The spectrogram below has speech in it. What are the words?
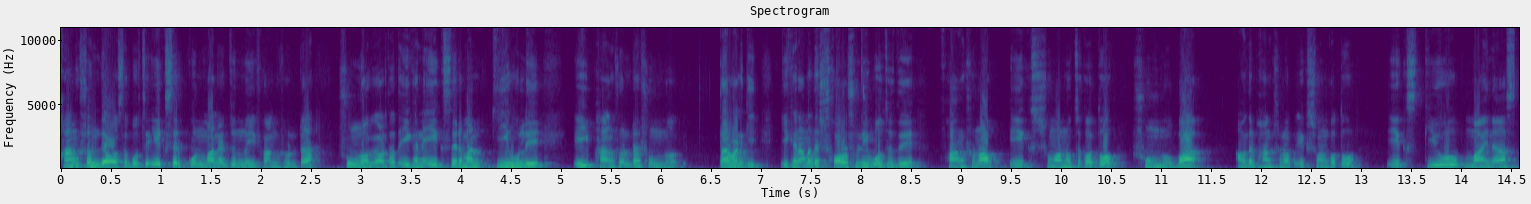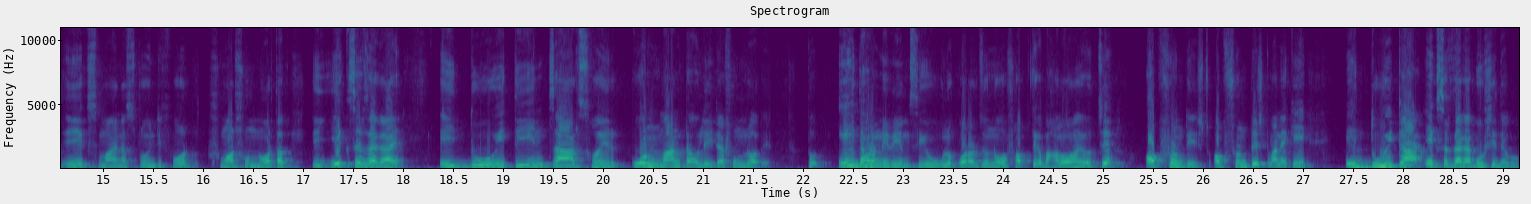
ফাংশন দেওয়া আছে, বলছে এক্সের কোন মানের জন্য এই ফাংশনটা শূন্য হবে। অর্থাৎ এখানে এক্সের মান কি হলে এই ফাংশনটা শূন্য হবে? তার মানে কি? এখানে আমাদের সরাসরি বলছে যে, ফাংশন অফ এক্স সমান হচ্ছে কত? শূন্য বা আমাদের ফাংশন অফ এক্স সমান কত? X cube minus x minus twenty four সমান শূন্য। অর্থাৎ এই এক্সের জায়গায় এই দুই, তিন, চার, ছয়ের কোন মানটা হলে এটা শূন্য হবে? তো এই ধরনের এমসিকিউগুলো করার জন্য সব থেকে ভালো হয় হচ্ছে অপশন টেস্ট অপশন টেস্ট মানে কি? এই দুইটা এক্সের জায়গায় বসিয়ে দেখো।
